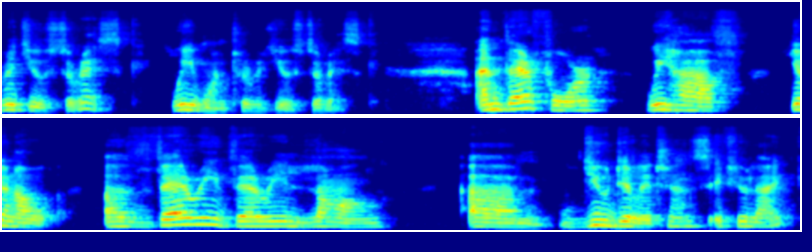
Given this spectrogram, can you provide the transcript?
reduce the risk. We want to reduce the risk. And therefore, we have, you know, a very, very long um, due diligence, if you like,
